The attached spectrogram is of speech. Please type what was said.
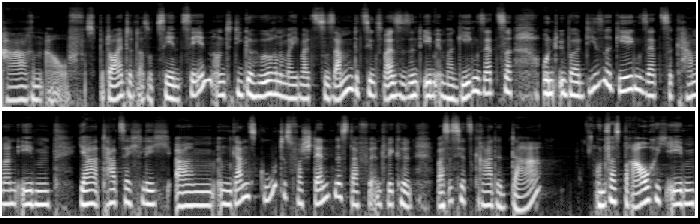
Gegensatzpaaren auf. Das bedeutet also 10, 10 und die gehören immer jeweils zusammen, beziehungsweise sind eben immer Gegensätze. Und über diese Gegensätze kann man eben ja tatsächlich ähm, ein ganz gutes Verständnis dafür entwickeln, was ist jetzt gerade da und was brauche ich eben,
